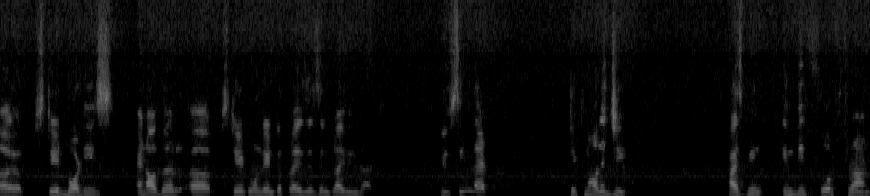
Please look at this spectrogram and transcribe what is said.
uh, state bodies, and other uh, state-owned enterprises in driving that. We've seen that technology has been in the forefront,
